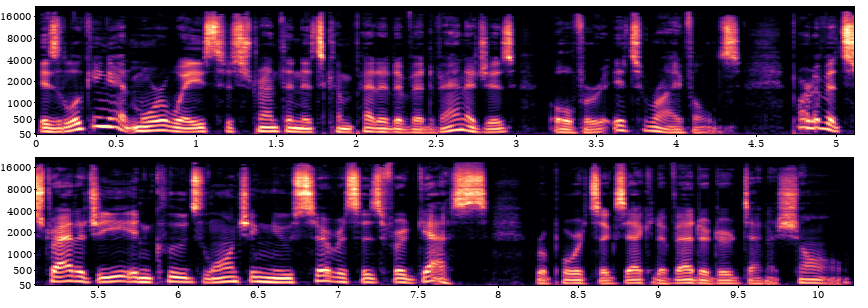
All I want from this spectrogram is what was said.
is looking at more ways to strengthen its competitive advantages over its rivals. Part of its strategy includes launching new services for guests, reports executive editor Dennis Schaal.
